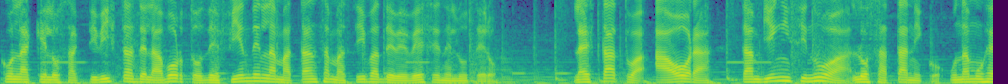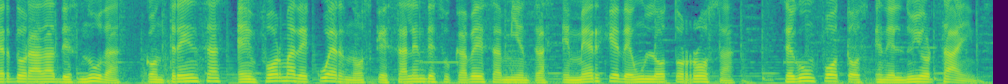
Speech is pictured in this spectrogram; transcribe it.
con la que los activistas del aborto defienden la matanza masiva de bebés en el útero. La estatua ahora también insinúa lo satánico, una mujer dorada desnuda con trenzas en forma de cuernos que salen de su cabeza mientras emerge de un loto rosa, según fotos en el New York Times.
